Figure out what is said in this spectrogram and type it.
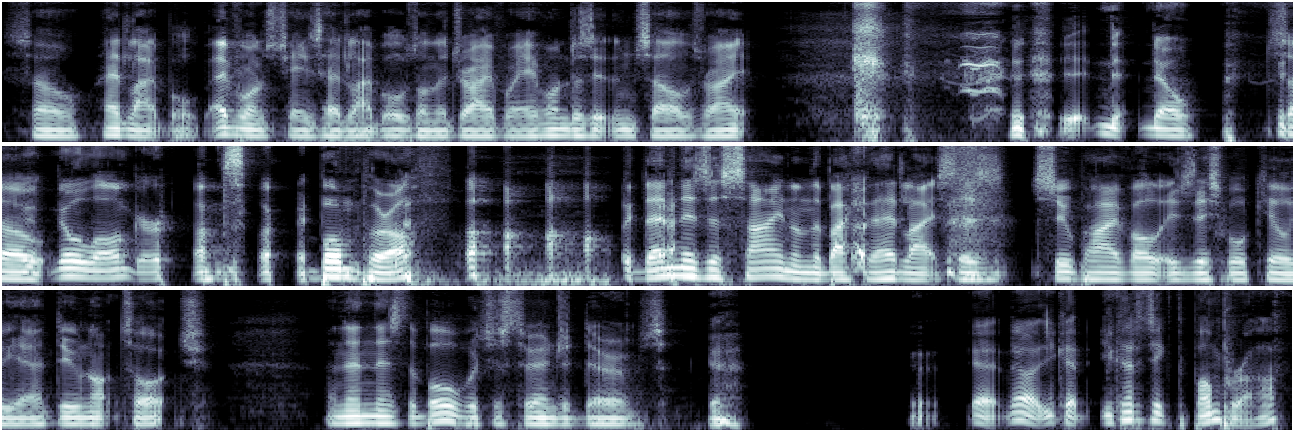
so headlight bulb. Everyone's changed headlight bulbs on the driveway. Everyone does it themselves, right? No So no longer i'm sorry bumper off. Oh, Then there's a sign on the back of the headlight that says "Super high voltage. This will kill you. Do not touch." And then there's the bulb, which is 300 dirhams, Yeah. yeah no you got you got to take the bumper off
